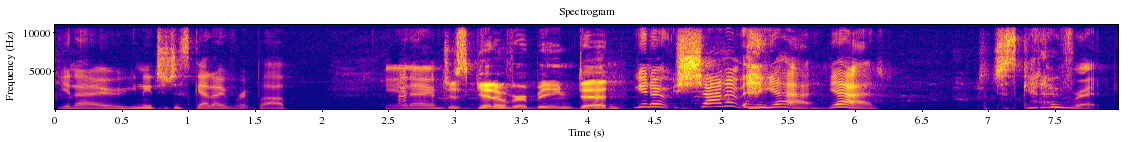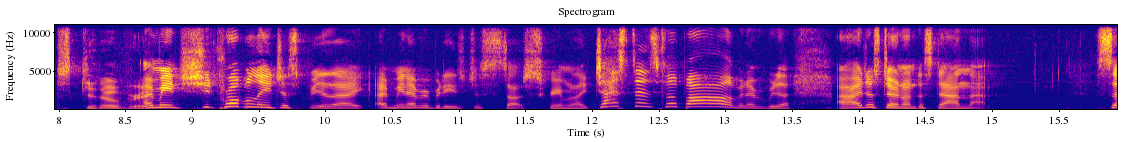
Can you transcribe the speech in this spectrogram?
you know, you need to just get over it, bub. You know, Just get over being dead. you know, Shannon. Yeah, yeah. Just get over it. Just get over it. I mean, she'd probably just be like, I mean, everybody's just starts screaming like, justice for Bob, and everybody. Like, I just don't understand that. So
